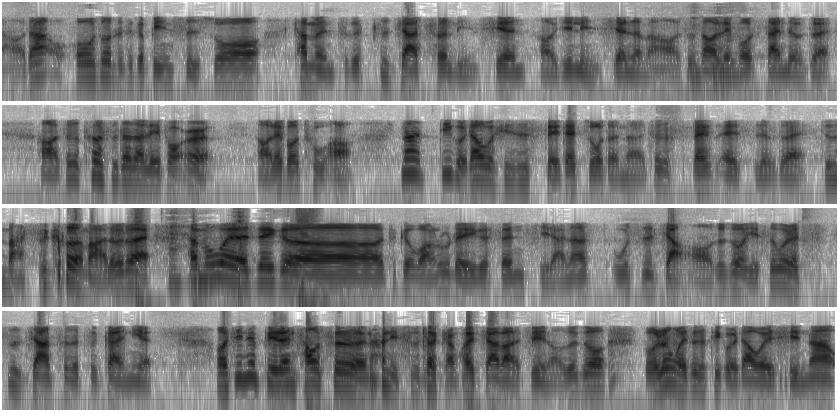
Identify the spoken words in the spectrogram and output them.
啊，当然欧洲的这个宾士说他们这个自驾车领先哦，已经领先了嘛哦，就到 Level 三对不对？啊，这个特斯拉在 Level 二啊，Level two 哈。那低轨道卫星是谁在做的呢？这个 SpaceX 对不对？就是马斯克嘛，对不对？他们为了这个这个网络的一个升级啦，那无死角哦，就是说也是为了自驾车的这概念哦。今天别人超车了，那你是不是要赶快加把劲哦？所以说，我认为这个低轨道卫星，那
